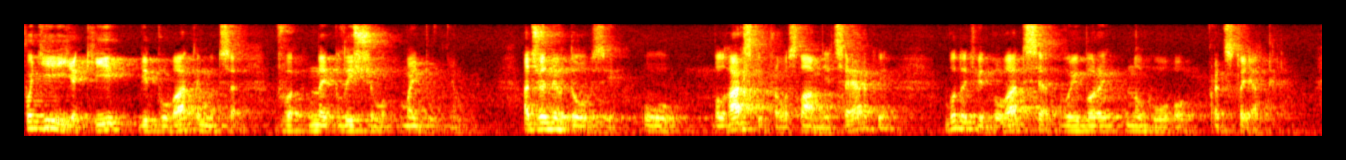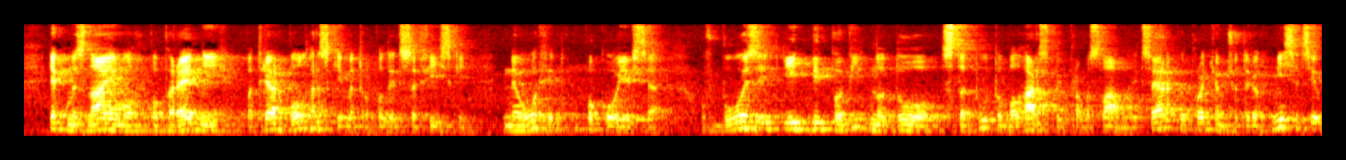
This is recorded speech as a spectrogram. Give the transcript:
події, які відбуватимуться в найближчому майбутньому. Адже невдовзі у Болгарській православній церкві будуть відбуватися вибори нового предстоятеля. Як ми знаємо, попередній патріарх болгарський митрополит Софійський Неофіт упокоївся в Бозі і відповідно до статуту Болгарської православної церкви протягом чотирьох місяців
